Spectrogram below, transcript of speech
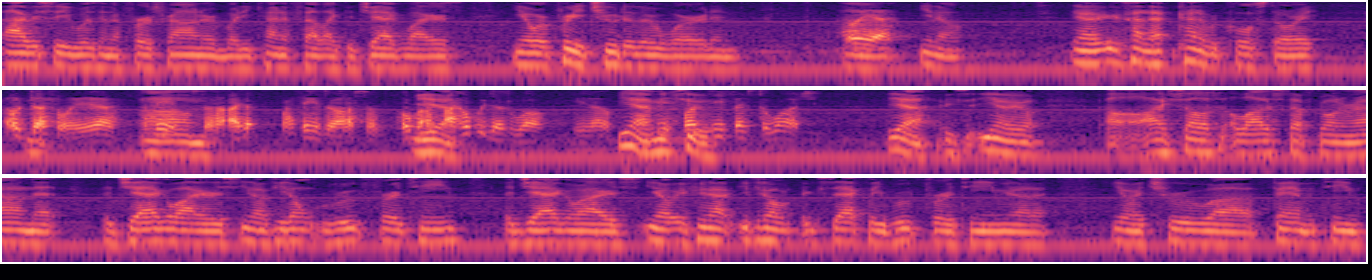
obviously he wasn't a first rounder, but he kind of felt like the Jaguars, you know, were pretty true to their word, and uh, Oh, yeah. you know, you know, you're kind of kind of a cool story. Oh, definitely, yeah. I think, it's, Um, I, I think it's awesome. Hope, yeah. I, hope he does well. You know. Yeah, me a fun defense to watch. Yeah, ex- you know, uh, I saw a lot of stuff going around that the Jaguars, you know, if you don't root for a team, the Jaguars, you know, if you're not, if you don't exactly root for a team, you're not a, you know, a true uh, fan of a team.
